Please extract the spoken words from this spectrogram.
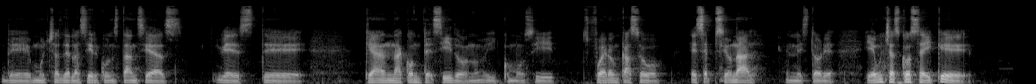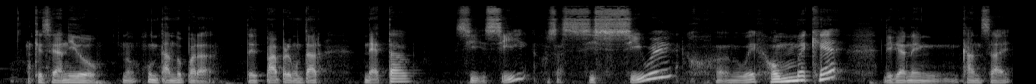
de muchas de las circunstancias este, que han acontecido, ¿no? Y como si fuera un caso excepcional en la historia. Y hay muchas cosas ahí que, que se han ido, ¿no? Juntando para, para preguntar, neta, sí, sí, o sea, sí, sí, güey, güey, ¿home qué? dirían en Kansai.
